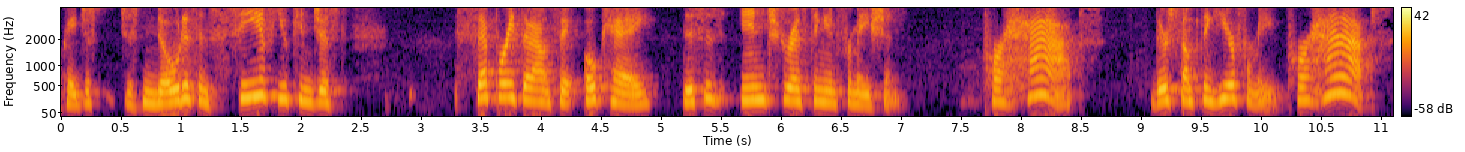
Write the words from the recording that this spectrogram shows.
okay just just notice and see if you can just separate that out and say okay this is interesting information. Perhaps there's something here for me. Perhaps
